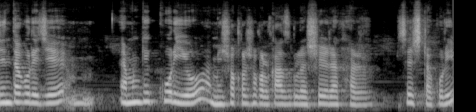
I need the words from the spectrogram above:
চিন্তা করি যে এমনকি করিও, আমি সকাল সকাল কাজগুলো সেরে রাখার চেষ্টা করি।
